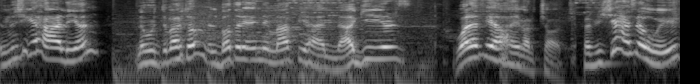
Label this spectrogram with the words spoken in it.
المشكلة حاليا لو انتبهتم البطل عندي ما فيها لا gears ولا فيها hypercharge ففي شيء حسويه؟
